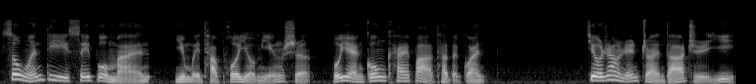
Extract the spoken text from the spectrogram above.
宋文帝虽不满，因为他颇有名声，不愿公开罢他的官，就让人转达旨意，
